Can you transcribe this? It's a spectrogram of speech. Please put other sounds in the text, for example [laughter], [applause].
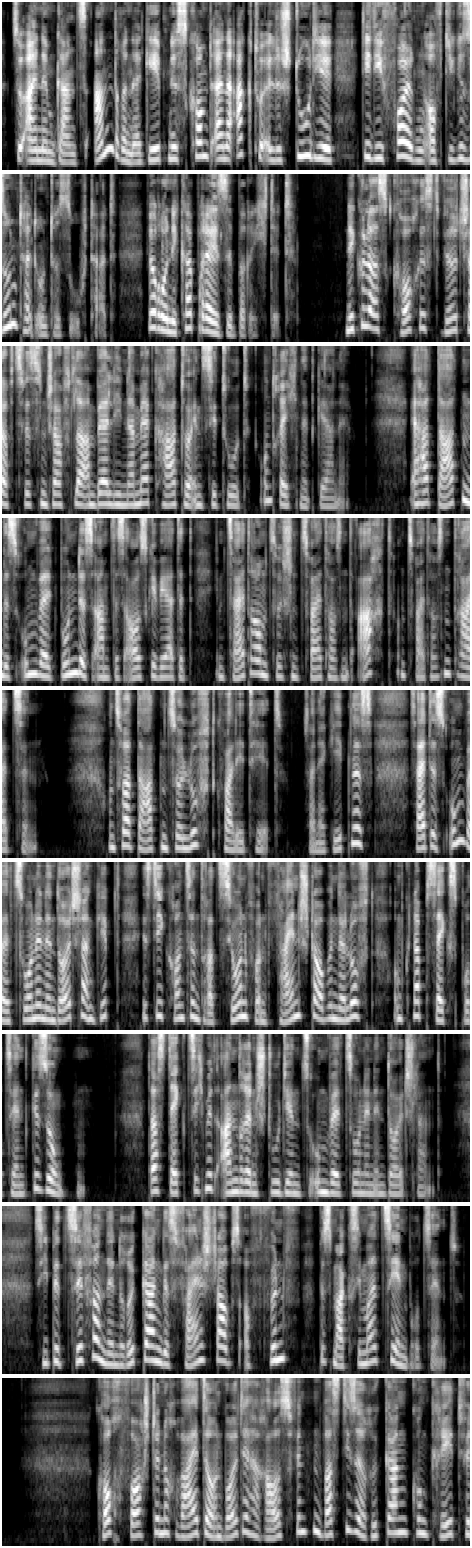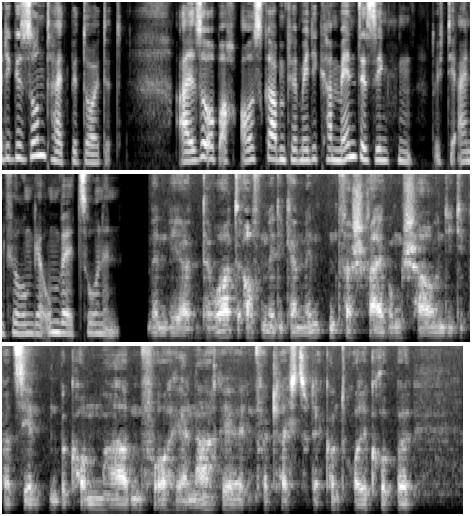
Zu einem ganz anderen Ergebnis kommt eine aktuelle Studie, die die Folgen auf die Gesundheit untersucht hat. Veronika Bräse berichtet. Nikolaus Koch ist Wirtschaftswissenschaftler am Berliner Mercator Institut und rechnet gerne. Er hat Daten des Umweltbundesamtes ausgewertet im Zeitraum zwischen 2008 und 2013. Und zwar Daten zur Luftqualität. Sein Ergebnis: Seit es Umweltzonen in Deutschland gibt, ist die Konzentration von Feinstaub in der Luft um knapp 6 Prozent gesunken. Das deckt sich mit anderen Studien zu Umweltzonen in Deutschland. Sie beziffern den Rückgang des Feinstaubs auf 5 bis maximal 10 Prozent. Koch forschte noch weiter und wollte herausfinden, was dieser Rückgang konkret für die Gesundheit bedeutet. Also ob auch Ausgaben für Medikamente sinken durch die Einführung der Umweltzonen. Wenn wir dort auf Medikamentenverschreibungen schauen, die die Patienten bekommen haben, vorher, nachher im Vergleich zu der Kontrollgruppe,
